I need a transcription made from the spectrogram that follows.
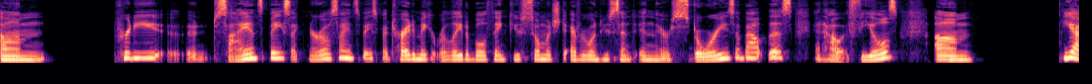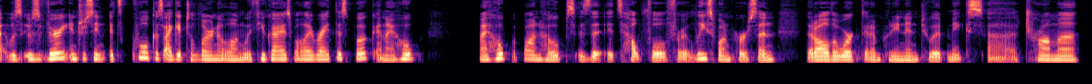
Um, pretty uh, science based, like neuroscience based, but I try to make it relatable. Thank you so much to everyone who sent in their stories about this and how it feels. Um, yeah, it was it was very interesting. It's cool because I get to learn along with you guys while I write this book, and I hope my hope upon hopes is that it's helpful for at least one person. That all the work that I'm putting into it makes uh, trauma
